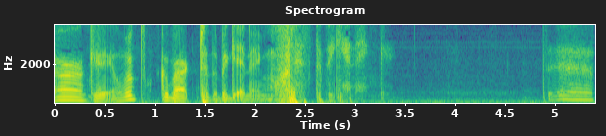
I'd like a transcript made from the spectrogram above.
Okay, let's go back to the beginning. What is the beginning? The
